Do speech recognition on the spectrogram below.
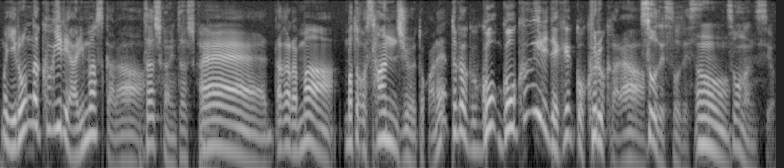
まあ、いろんな区切りありますから。確かに確かに、ええ。だからまあ、まあ、とか30とかね。とにかく 5, 5区切りで結構来るから。そうですそうです、うん。そうなんですよ、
